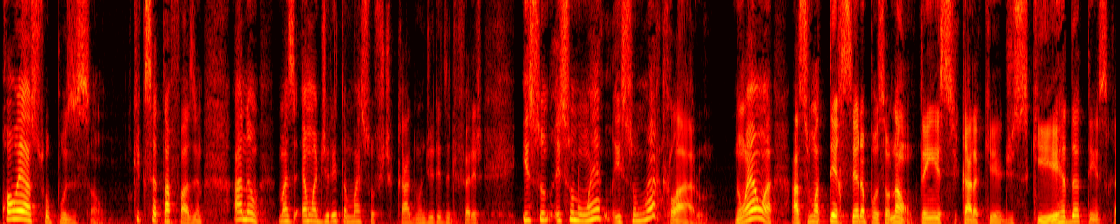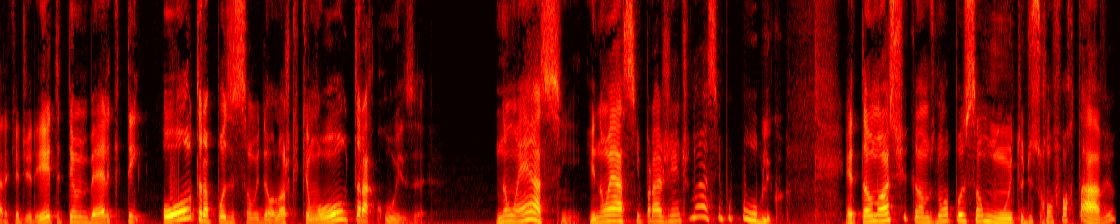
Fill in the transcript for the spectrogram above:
qual é a sua posição? O que, que você está fazendo? Ah, não, mas é uma direita mais sofisticada, uma direita diferente. Isso, isso, não, é, isso não é claro. Não é uma, assim, uma terceira posição. Não, tem esse cara que é de esquerda, tem esse cara que é de direita, e tem o MBL que tem outra posição ideológica, que é uma outra coisa. Não é assim. E não é assim pra gente, não é assim pro público. Então nós ficamos numa posição muito desconfortável,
